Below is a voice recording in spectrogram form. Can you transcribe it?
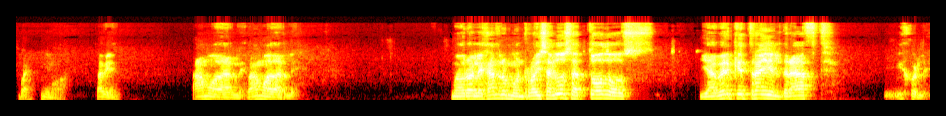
Bueno, está bien. Vamos a darle, vamos a darle. Mauro Alejandro Monroy, saludos a todos y a ver qué trae el draft. Híjole.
